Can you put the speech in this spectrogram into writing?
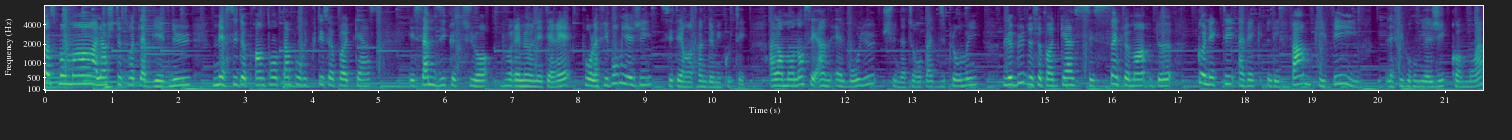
en ce moment, alors je te souhaite la bienvenue. Merci de prendre ton temps pour écouter ce podcast. Et ça me dit que tu as vraiment un intérêt pour la fibromyalgie si tu es en train de m'écouter. Alors, mon nom, c'est Anne-L. Beaulieu. Je suis naturopathe diplômée. Le but de ce podcast, c'est simplement de connecter avec les femmes qui vivent la fibromyalgie comme moi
